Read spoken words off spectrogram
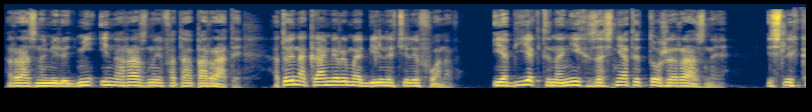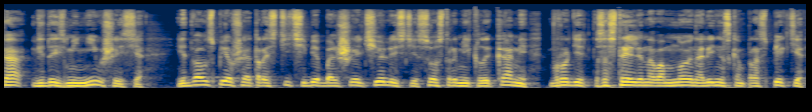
разными людьми и на разные фотоаппараты, а то и на камеры мобильных телефонов. И объекты на них засняты тоже разные. И слегка видоизменившиеся – едва успевший отрастить себе большие челюсти с острыми клыками, вроде застреленного мною на Ленинском проспекте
